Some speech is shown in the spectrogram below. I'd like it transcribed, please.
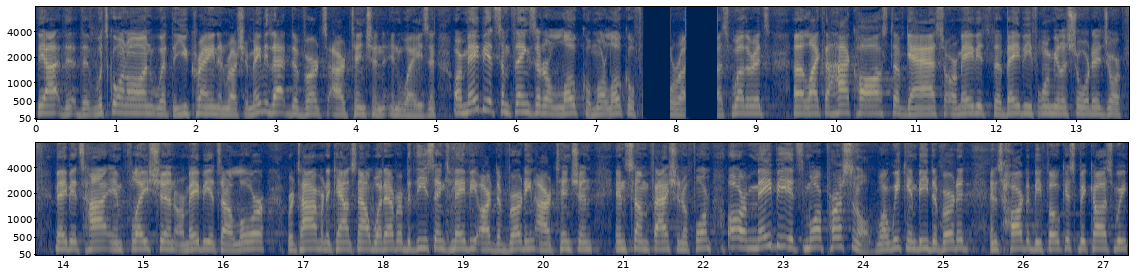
the, uh, the, the, what's going on with the Ukraine and Russia. Maybe that diverts our attention in ways. And, or maybe it's some things that are local, more local for us us, whether it's uh, like the high cost of gas, or maybe it's the baby formula shortage, or maybe it's high inflation, or maybe it's our lower retirement accounts now, whatever. But these things maybe are diverting our attention in some fashion or form. Or maybe it's more personal, where we can be diverted and it's hard to be focused because we,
